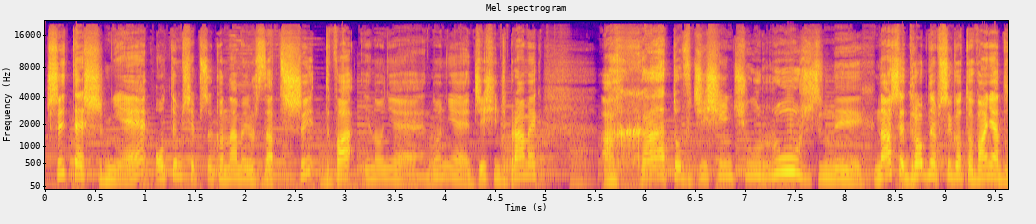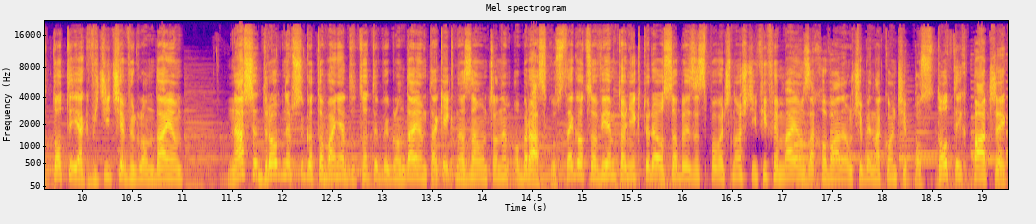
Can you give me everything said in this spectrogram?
czy też nie? O tym się przekonamy już za 3, 2 i no nie, no nie, 10 bramek. Aha, to w 10 różnych. Nasze drobne przygotowania do Toty, jak widzicie, wyglądają. Nasze drobne przygotowania do Toty wyglądają tak jak na załączonym obrazku. Z tego co wiem, to niektóre osoby ze społeczności FIFA mają zachowane u siebie na koncie po 100 tych paczek,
